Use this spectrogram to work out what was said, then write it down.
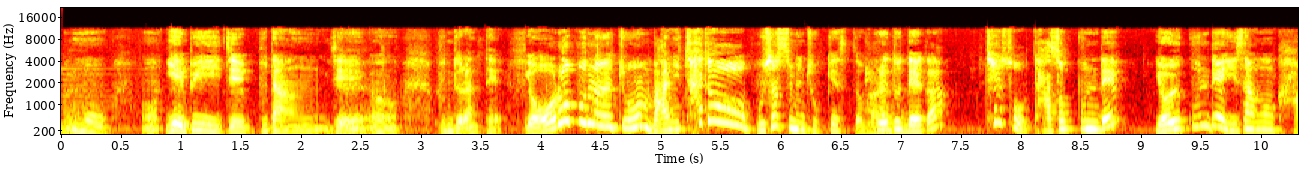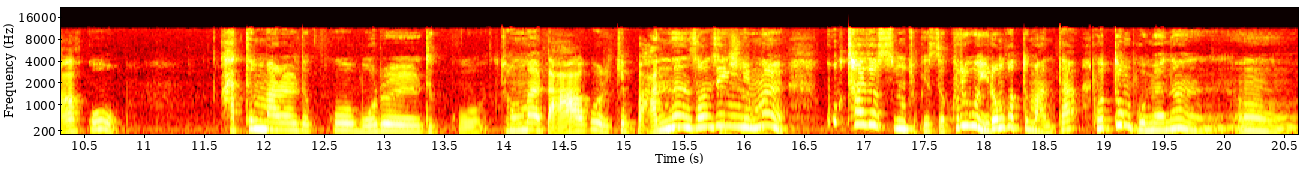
뭐 어? 예비 이제 무당 이제 네. 어, 분들한테 여러분을 좀 많이 찾아보셨으면 좋겠어. 그래도 내가 최소 다섯 군데, 열 군데 이상은 가갖고 같은 말을 듣고 뭐를 듣고 정말 나하고 이렇게 맞는 선생님을 꼭 찾았으면 좋겠어. 그리고 이런 것도 많다. 보통 보면은 어,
